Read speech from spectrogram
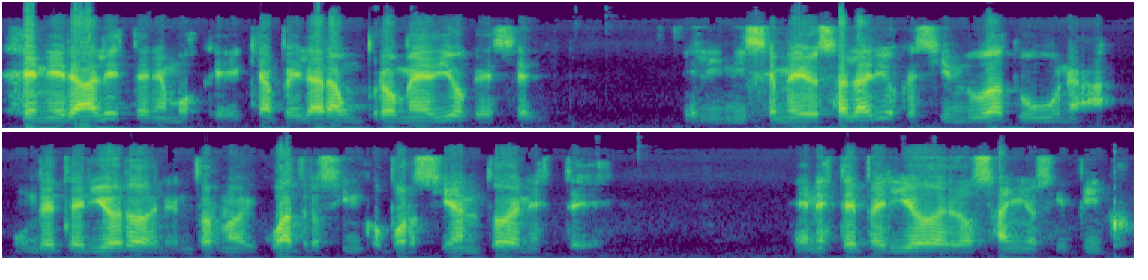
generales, tenemos que, apelar a un promedio que es el, el, índice medio de salarios, que sin duda tuvo una, un deterioro del entorno del 4 o 5% en este, en este periodo de dos años y pico.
